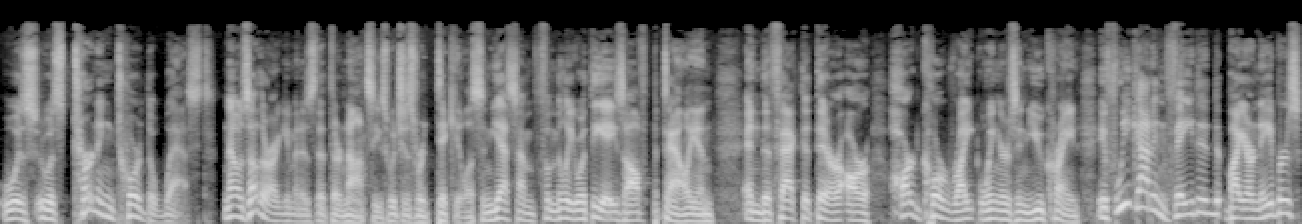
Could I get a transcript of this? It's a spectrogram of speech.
was was turning toward the West. Now his other argument is that they're Nazis, which is ridiculous. And yes, I'm familiar with the Azov Battalion and the fact that there are hardcore right wingers in Ukraine. If we got invaded by our neighbors,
